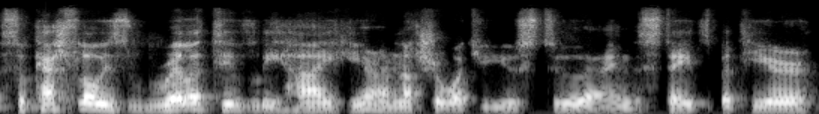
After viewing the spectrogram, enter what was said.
so cash flow is relatively high here. I'm not sure what you used to uh, in the states, but here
